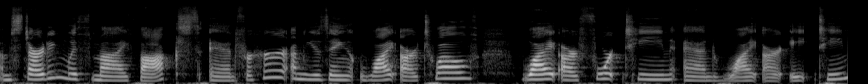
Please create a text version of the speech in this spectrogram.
I'm starting with my Fox and for her I'm using YR12, YR14, and YR18.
